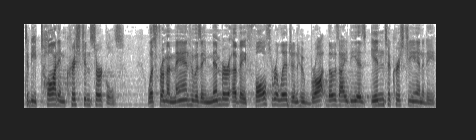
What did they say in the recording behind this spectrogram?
to be taught in Christian circles was from a man who was a member of a false religion who brought those ideas into Christianity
